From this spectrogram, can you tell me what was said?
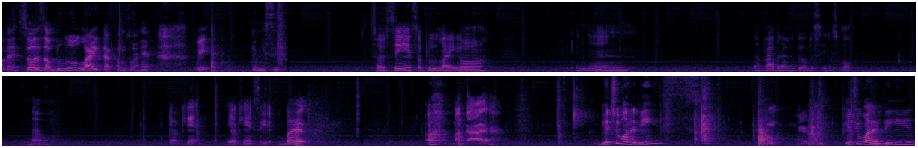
Okay, so it's a blue light that comes on here. Wait, let me see. So see, it's a blue light, y'all. And then I'm probably not gonna be able to see the smoke. No. Y'all can't. Y'all can't see it. But oh my god. Get you one of these. Wait, here we go. Get you one of these.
